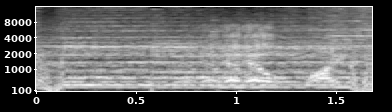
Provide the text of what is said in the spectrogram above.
Help,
